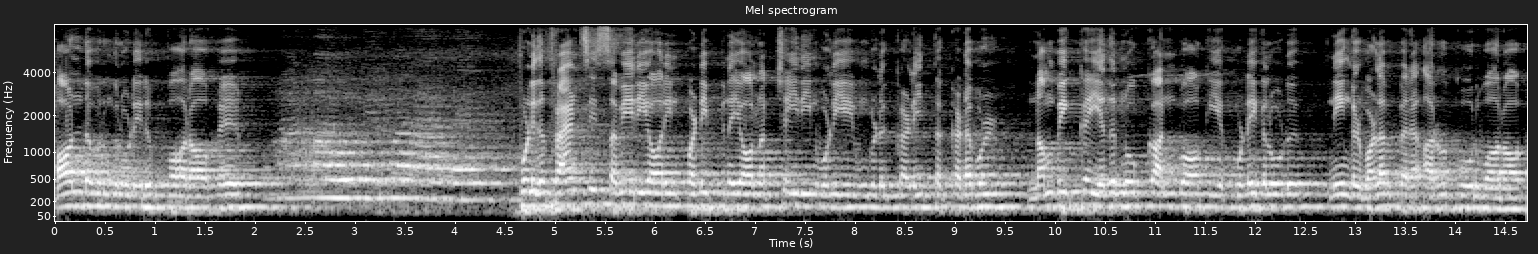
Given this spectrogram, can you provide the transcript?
ஆண்டவர் உங்களோடு இருப்பாராக. புனித பிரான்சிஸ் சவேரியாரின் படிப்பினையால் நற்செய்தியின் ஒளியை உங்களுக்கு அளித்த கடவுள் நம்பிக்கை எதிர்நோக்க அன்பு ஆகிய குடைகளோடு நீங்கள் வளம் பெற அருள் கூறுவாராக.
